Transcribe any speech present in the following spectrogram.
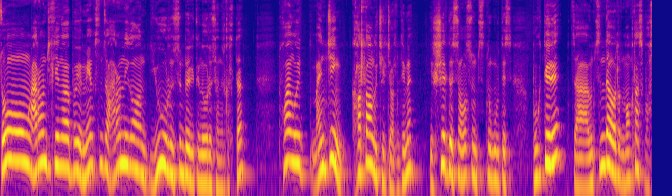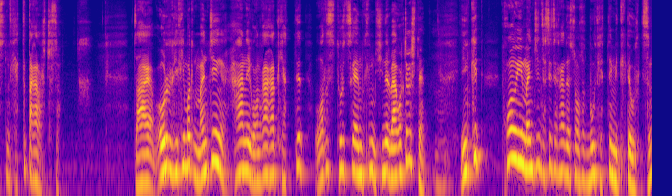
110 жилийн ой буюу 1911 онд юу өрнсөн бэ гэдэг нь өөрөө сонирхолтой. Тухайн үед Манжин колон гэж хэлж болно тийм ээ. Иргэшээлд байсан улс үндэстнүүдээс бүгдээрээ за үндсэндээ бол Монголоос бусдад хятад дагаар орчихсон. За өөрөөр хэлэх юм бол Манжин хааныг унгаагаад хятад улс төр засгийн эмхлэн шинээр байгуулж байгаа шүү дээ. Ингээд тухайн үеийн Манжин засаг захиргаанд байсан улсууд бүгд хятадын мэдлэлтэд үлдсэн.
